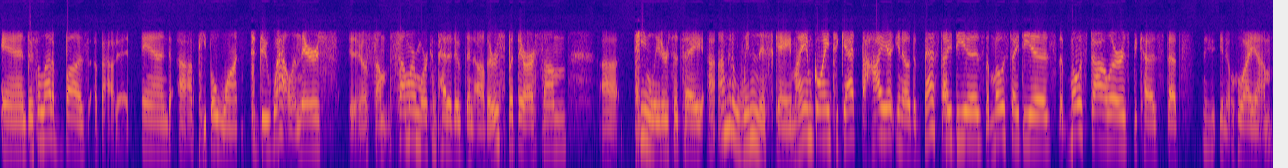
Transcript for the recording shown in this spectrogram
and there's a lot of buzz about it, and uh, people want to do well. And there's you know some some are more competitive than others, but there are some uh, team leaders that say, "I'm going to win this game. I am going to get the highest, you know, the best ideas, the most ideas, the most dollars because that's you know who I am."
